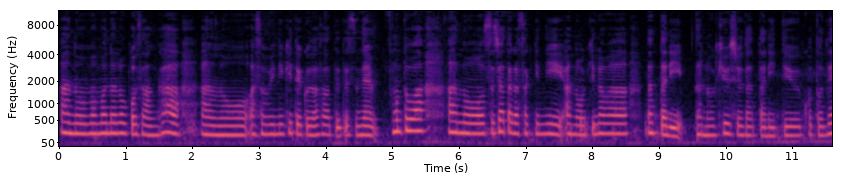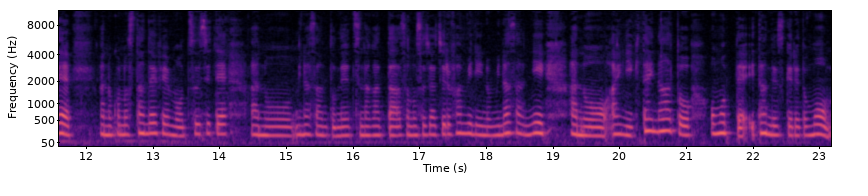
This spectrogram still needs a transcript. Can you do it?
あのママナノポさんがあの遊びに来てくださってですね本当はあのスジャタが先にあの沖縄だったりあの九州だったりっていうことであのこのスタンド FM を通じてあの皆さんとねつながったそのスジャチルファミリーの皆さんにあの会いに行きたいなと思っていたんですけれども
